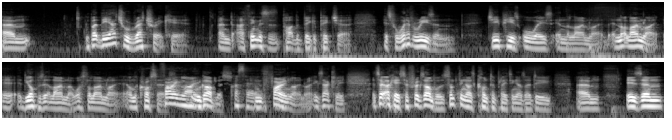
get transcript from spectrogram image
Um, but the actual rhetoric here, and I think this is part of the bigger picture, is for whatever reason GP is always in the limelight. Not limelight, uh, the opposite of limelight. What's the limelight? On the crosshairs. Firing line. Regardless. Crosshairs. The firing line, right? Exactly. And so, okay, so for example, something I was contemplating as I do um, is um,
